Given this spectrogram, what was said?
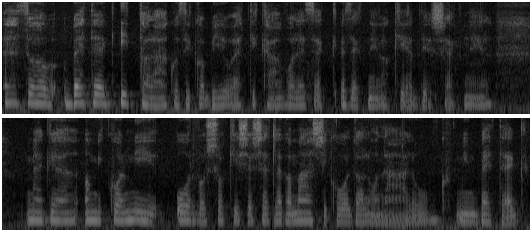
ez a beteg itt találkozik a bioetikával ezek, ezeknél a kérdéseknél. Meg eh, amikor mi orvosok is esetleg a másik oldalon állunk, mint beteg,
